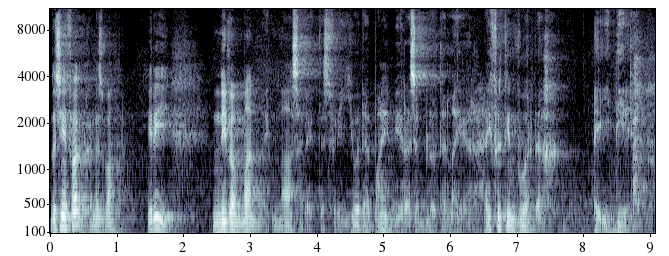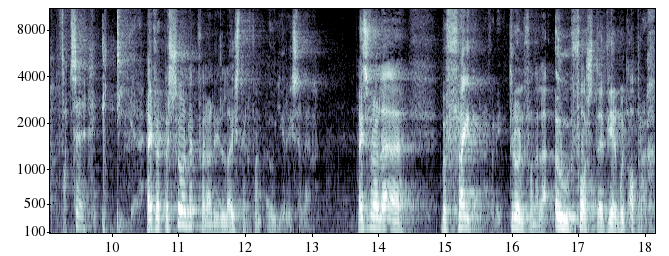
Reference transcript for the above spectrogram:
Dis eenvoudig en dis waar. Hierdie nuwe man uit Nasaret is vir die Jode baie meer as 'n blote leier. Hy verteenwoordig 'n idee. Wat 'n idee. Hy verpersoonlik vir hulle die luister van ou Jerusalem. Hy's vir hulle 'n bevryder wat die troon van hulle ou vorste weer moet oprig.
